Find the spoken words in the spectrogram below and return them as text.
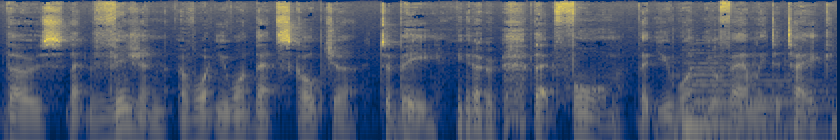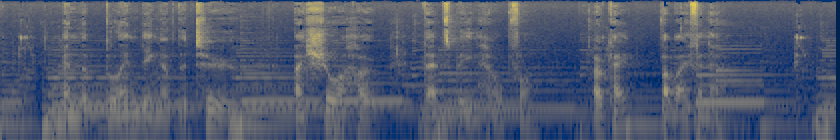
those that vision of what you want that sculpture to be, you know, that form that you want your family to take, and the blending of the two, I sure hope that's been helpful. Okay, bye bye for now.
